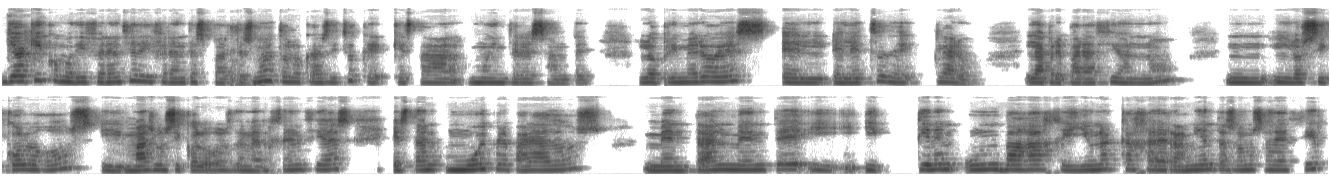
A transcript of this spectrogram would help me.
Yo aquí como diferencia de diferentes partes, ¿no? De todo lo que has dicho que, está muy interesante. Lo primero es el, el hecho de, claro, la preparación, ¿no? Mm, los psicólogos y más los psicólogos de emergencias están muy preparados mentalmente y, tienen un bagaje y una caja de herramientas, vamos a decir,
